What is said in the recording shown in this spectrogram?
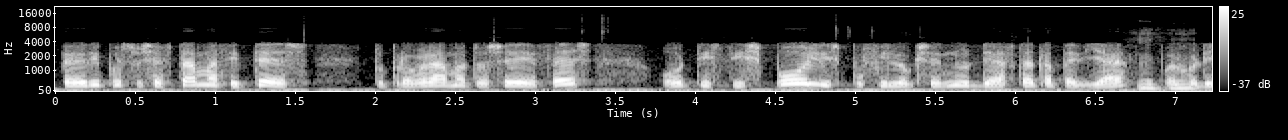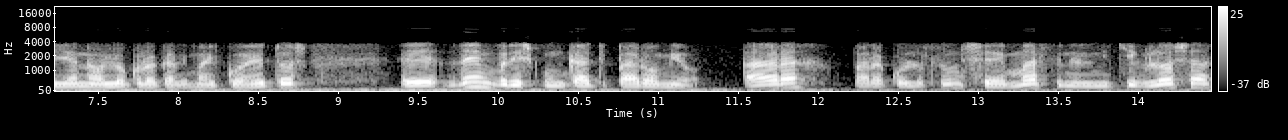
περίπου στους 7 μαθητές του προγράμματος AFS ότι στις πόλεις που φιλοξενούνται αυτά τα παιδιά που έρχονται για ένα ολόκληρο ακαδημαϊκό έτος ε, δεν βρίσκουν κάτι παρόμοιο. Άρα παρακολουθούν σε εμάς την ελληνική γλώσσα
